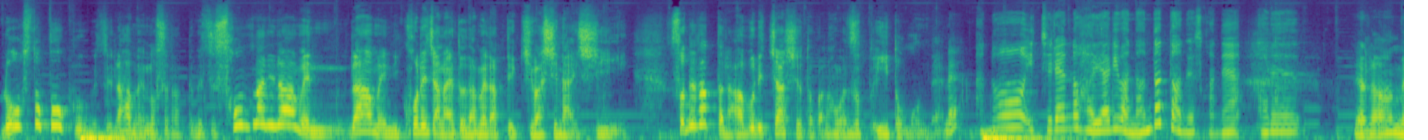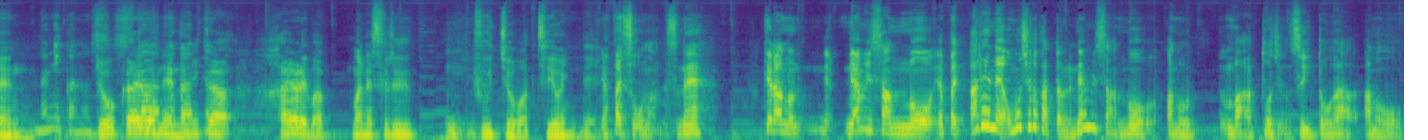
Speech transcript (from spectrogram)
ローストポーク別にラーメン乗せたって別にそんなにラーメンラーメンにこれじゃないとダメだっていう気はしないしそれだったら炙りチャーシューとかの方がずっといいと思うんだよね。あの一連の流行りは何だったんですかね？あれ、いや、ラーメン、何かの業界はね、何か流行れば真似するうん、風潮は強いんで。やっぱりそうなんですね。けどあのににゃみさんのやっぱりあれね面白かったのがにゃみさんのあの、まあ、当時のツイートがあの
